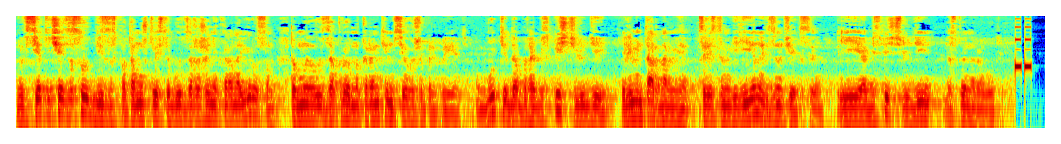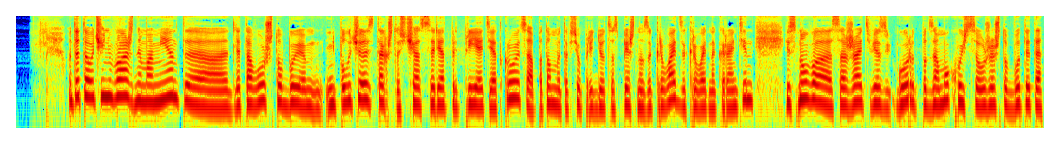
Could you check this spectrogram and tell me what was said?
Вы все отвечаете за свой бизнес, потому что если будет заражение коронавирусом, то мы закроем на карантин все ваши предприятия. Будьте добры, обеспечьте людей элементарными средствами гигиены, дезинфекции и обеспечьте людей достойной работой. Вот это очень важный момент э, для того, чтобы не получилось так, что сейчас ряд предприятий откроется, а потом это все придется спешно закрывать, закрывать на карантин и снова сажать весь город под замок. Хочется уже, чтобы вот это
